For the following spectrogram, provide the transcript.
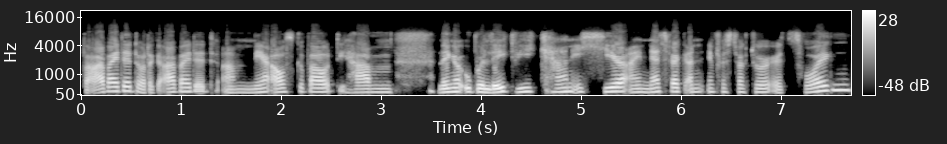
bearbeitet oder gearbeitet, ähm, mehr ausgebaut. Die haben länger überlegt, wie kann ich hier ein Netzwerk an Infrastruktur erzeugen,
